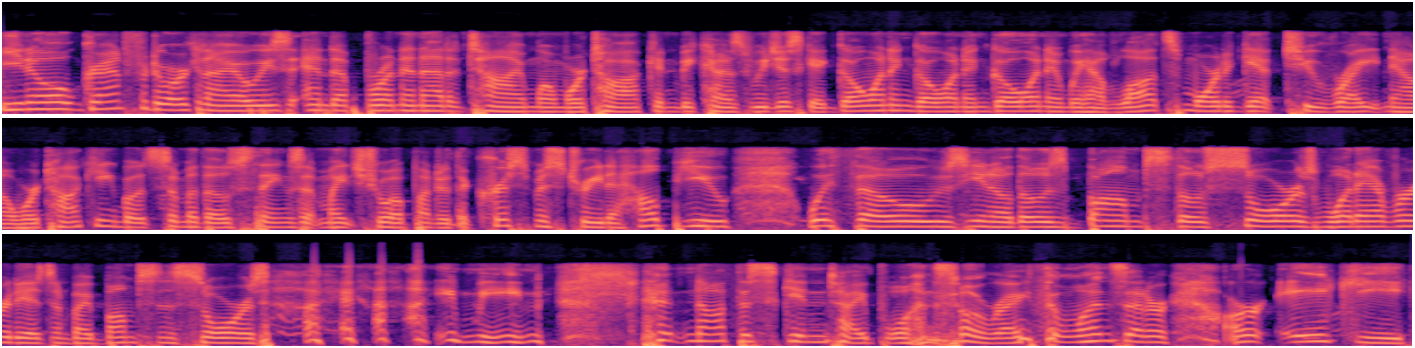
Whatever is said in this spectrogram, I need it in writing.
You know, Grant Fedoruk and I always end up running out of time when we're talking because we just get going and going and going, and we have lots more to get to right now. We're talking about some of those things that might show up under the Christmas tree to help you with those, you know, those bumps, those sores, whatever it is. And by bumps and sores, I mean not the skin type ones, all right? The ones that are are achy.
